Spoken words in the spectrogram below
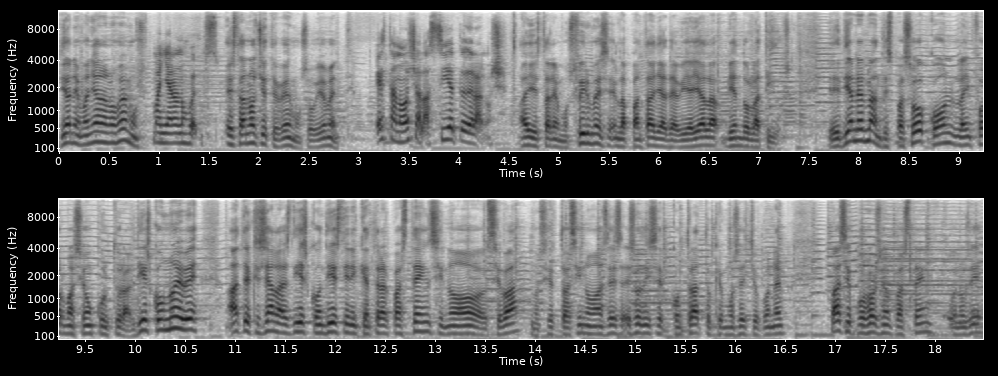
Diane, mañana nos vemos. Mañana nos vemos. Esta noche te vemos, obviamente. Esta noche a las 7 de la noche. Ahí estaremos firmes en la pantalla de Aviala viendo latidos. Eh, Diana Hernández pasó con la información cultural. 10 con 9, antes que sean las 10 con 10 tiene que entrar Pastén, si no se va, ¿no es cierto? Así nomás es, eso dice el contrato que hemos hecho con él. Pase por señor Pastén, buenos días.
